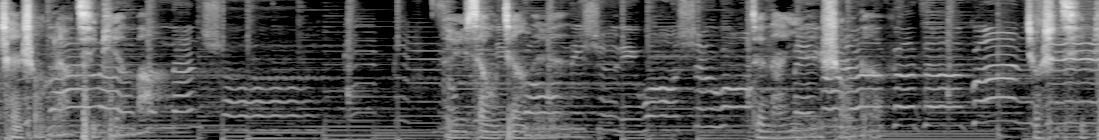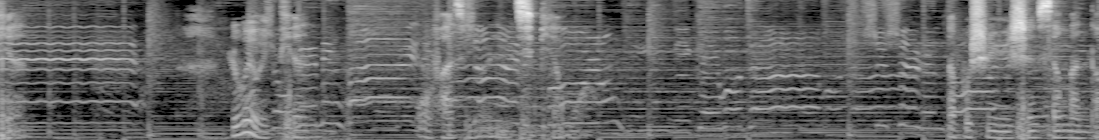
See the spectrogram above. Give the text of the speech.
承受得了欺骗吧？对于像我这样的人，最难以忍受的就是欺骗。如果有一天我发现有人欺骗我，那不是余生相伴到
